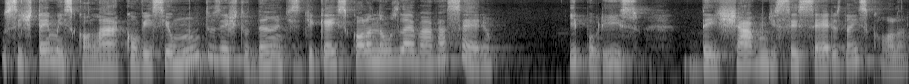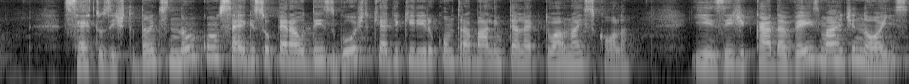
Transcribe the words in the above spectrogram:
o sistema escolar convenceu muitos estudantes de que a escola não os levava a sério e, por isso, deixavam de ser sérios na escola. Certos estudantes não conseguem superar o desgosto que adquiriram com o trabalho intelectual na escola e exige cada vez mais de nós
